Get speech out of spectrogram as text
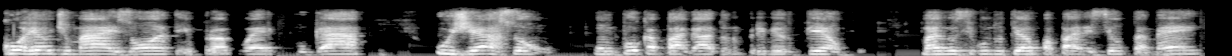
correu demais ontem, o próprio Eric Pugar, o Gerson um pouco apagado no primeiro tempo, mas no segundo tempo apareceu também.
